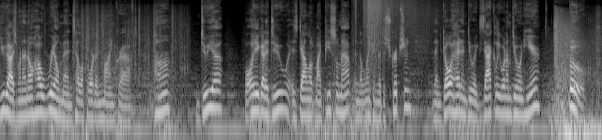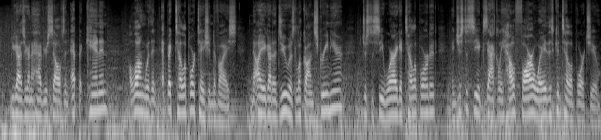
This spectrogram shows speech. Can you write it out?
you guys want to know how real men teleport in Minecraft? Huh? Do ya? Well, all you gotta do is download my Peaceful map in the link in the description, then go ahead and do exactly what I'm doing here. Boom! You guys are gonna have yourselves an epic cannon, along with an epic teleportation device. Now all you gotta do is look on screen here, just to see where I get teleported, and just to see exactly how far away this can teleport you.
